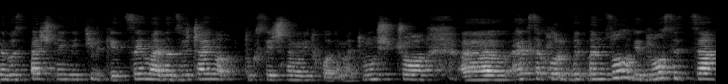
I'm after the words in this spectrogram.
небезпечний не тільки цими надзвичайно токсичними відходами, тому що е, гексахлорбензол відноситься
